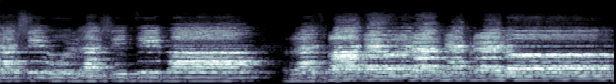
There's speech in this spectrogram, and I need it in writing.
agită și urlă și țipă, Răzbate un rău neprelung,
